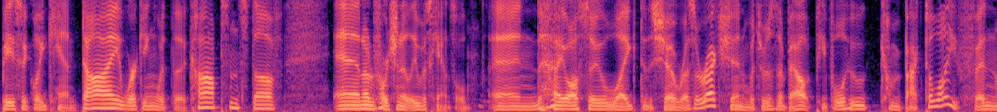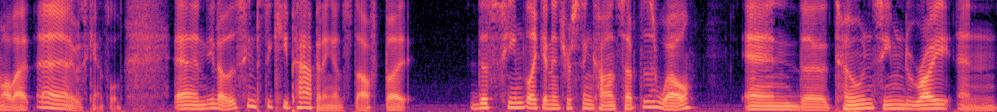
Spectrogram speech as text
basically can't die working with the cops and stuff. And unfortunately, was canceled. And I also liked the show Resurrection, which was about people who come back to life and all that. And it was canceled. And, you know, this seems to keep happening and stuff. But this seemed like an interesting concept as well, and the tone seemed right, and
